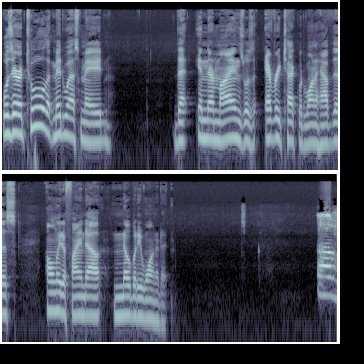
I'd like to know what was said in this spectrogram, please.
was there a tool that Midwest made that in their minds was every tech would want to have this, only to find out nobody wanted it? Um,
